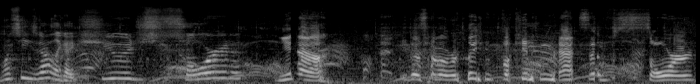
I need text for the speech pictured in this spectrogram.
What's? He's got like a huge sword? Yeah, he does have a really fucking massive sword.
